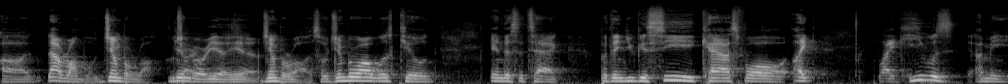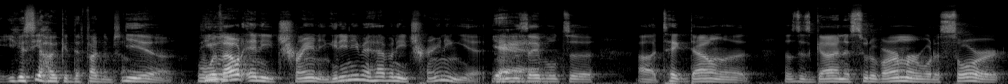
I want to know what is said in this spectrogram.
uh not Ramba, Jimba Ral. I'm sorry. Jimba, yeah, yeah. Jimba Ral. So Jimba Ral was killed in this attack, but then you can see Casval like like he was. I mean, you can see how he could defend himself. Yeah. He was- Without any training. He didn't even have any training yet. He was able to uh, take down a there was this guy in a suit of armor with a sword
